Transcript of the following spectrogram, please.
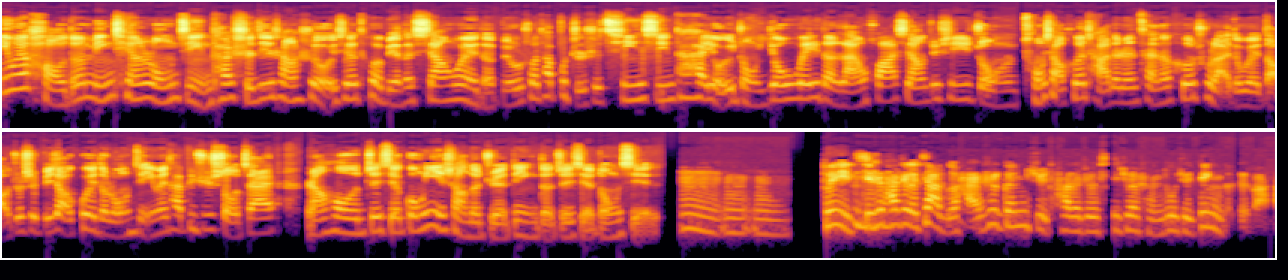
因为好的明前龙井，它实际上是有一些特别的香味的。比如说，它不只是清新，它还有一种幽微的兰花香，就是一种从小喝茶的人才能喝出来的味道。就是比较贵的龙井，因为它必须手摘，然后这些工艺上的决定的这些东西。嗯嗯嗯，所以其实它这个价格还是根据它的这个稀缺程度去定的，对吧？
